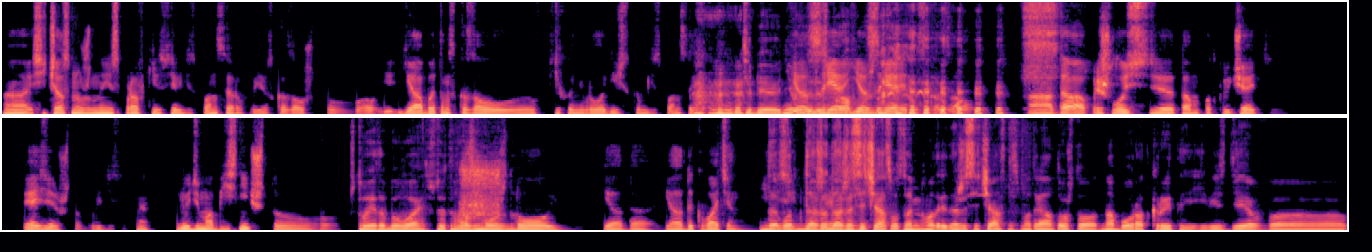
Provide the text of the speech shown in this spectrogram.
а, Сейчас нужны справки из всех диспансеров. Я сказал, что... э, Я об этом сказал э, в психоневрологическом диспансере. Ну, Тебе не я зря, справку, я зря это сказал. А, да, пришлось э, там подключать связи, чтобы действительно людям объяснить, что, Что это бывает, что это возможно. что я, да, я адекватен. Да, вот даже, я- даже сейчас, вот смотри, даже сейчас, несмотря на то, что набор открытый и везде в, э,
